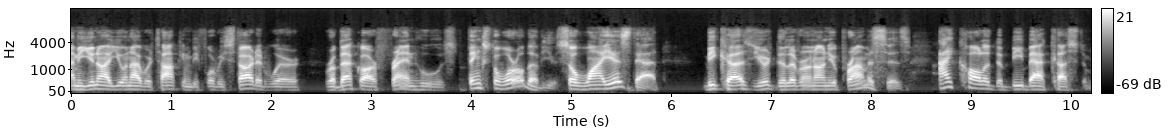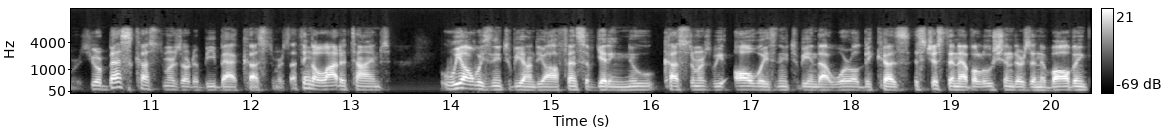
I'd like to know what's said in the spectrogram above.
I mean, you know, you and I were talking before we started where Rebecca, our friend, who thinks the world of you. So why is that? Because you're delivering on your promises. I call it the be back customers. Your best customers are the be back customers. I think a lot of times we always need to be on the offensive getting new customers we always need to be in that world because it's just an evolution there's an evolving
